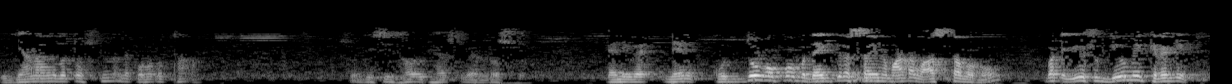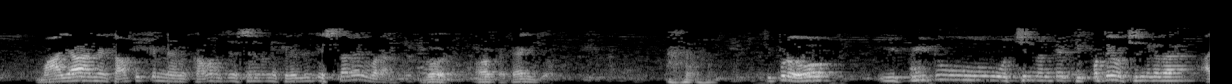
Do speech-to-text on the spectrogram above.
విజ్ఞానాన్ని బట్టి వస్తుందండి పునరుత్థానం. So this is how it has to understood anyway నేను కొద్దో గొప్ప డైగ్రెస్ అయిన మాట వాస్తవము but you should give me credit మాయా అనే టాపిక్ నేను కవర్ చేశానని క్రెడిట్ ఇస్తారా ఇవ్వరా? గుడ్ ఓకే థ్యాంక్ యూ ఇప్పుడు ఈ పీటు వచ్చిందంటే తిప్పతే వచ్చింది కదా ఆ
